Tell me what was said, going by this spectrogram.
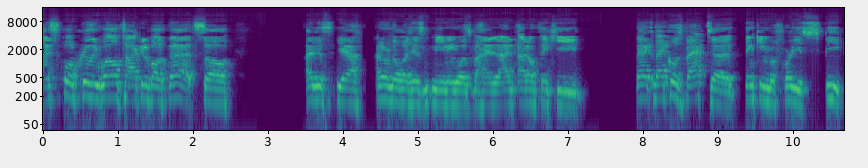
I spoke really well talking about that, so I just yeah, I don't know what his meaning was behind it. I I don't think he that that goes back to thinking before you speak.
